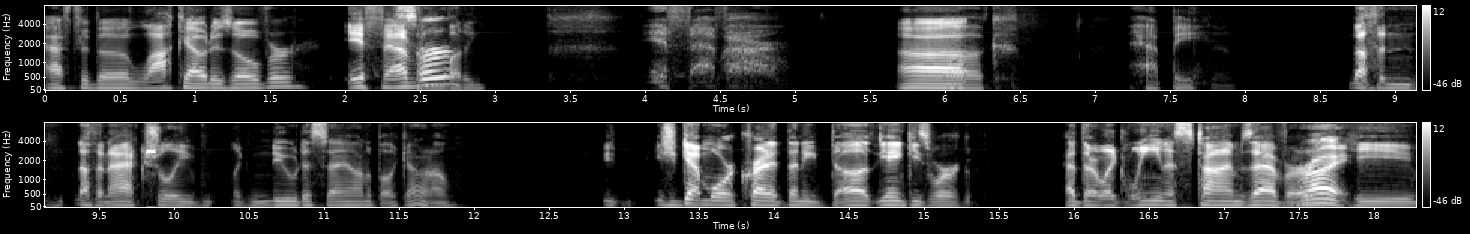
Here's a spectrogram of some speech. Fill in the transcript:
after the lockout is over, if ever. Somebody. If ever. Uh, Fuck. happy. Nothing nothing actually like new to say on it, but like I don't know. You, you should get more credit than he does. Yankees were had their like leanest times ever. Right. He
